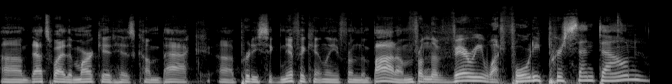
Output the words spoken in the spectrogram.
Um, that's why the market has come back uh, pretty significantly from the bottom. From the very what 40% down?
